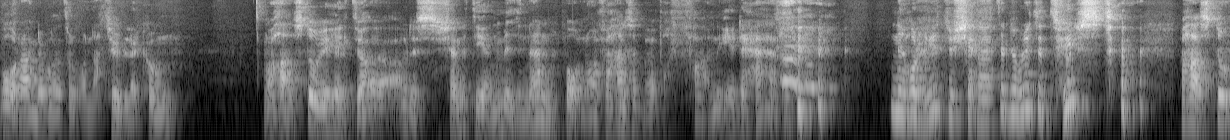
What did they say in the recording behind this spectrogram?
våran, det var, jag tror var naturlektion. Och han stod ju helt, jag alldeles kände inte igen minen på honom. För han sa bara, vad fan är det här? Ni håller ju inte käften, ni håller inte tyst. För han stod,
